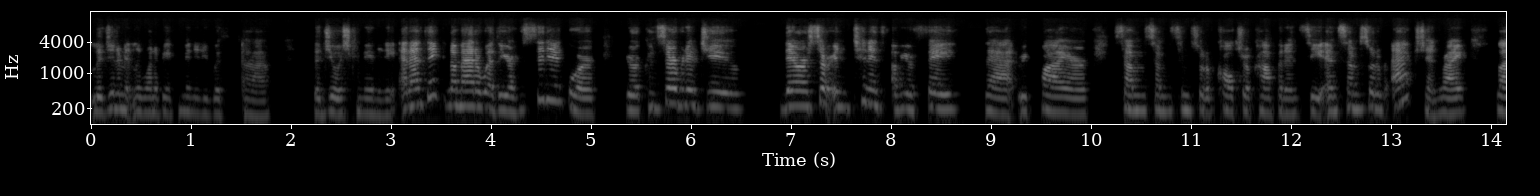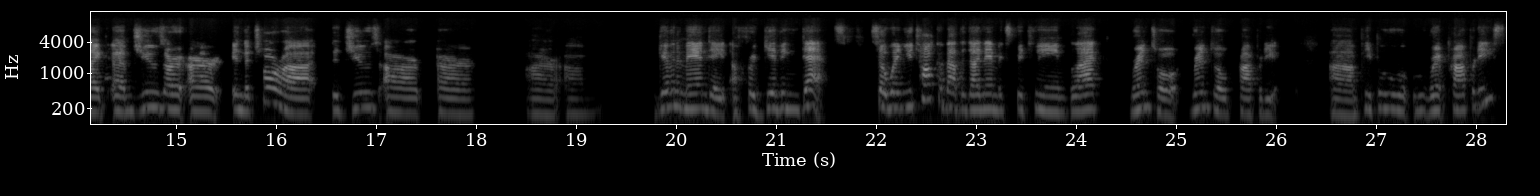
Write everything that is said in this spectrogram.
legitimately want to be in community with uh, the Jewish community. And I think no matter whether you're Hasidic or you're a conservative Jew, there are certain tenets of your faith that require some some some sort of cultural competency and some sort of action, right? Like um, Jews are are in the Torah, the Jews are are are um, given a mandate of forgiving debts. So when you talk about the dynamics between black rental rental property um, people who, who, rent properties,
